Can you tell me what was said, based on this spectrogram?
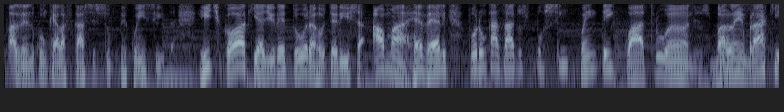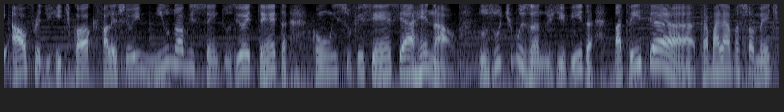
fazendo com que ela ficasse super conhecida. Hitchcock e a diretora roteirista Alma Revelli foram casados por 54 anos. Vale lembrar que Alfred Hitchcock faleceu em 19 1980 com insuficiência renal. Nos últimos anos de vida, Patrícia trabalhava somente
